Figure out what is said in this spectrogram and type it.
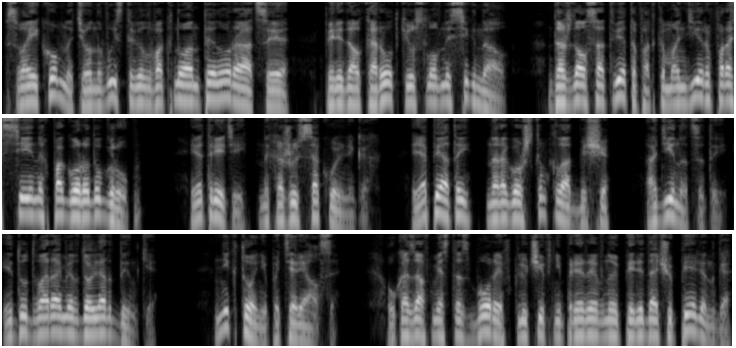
В своей комнате он выставил в окно антенну рации, передал короткий условный сигнал, дождался ответов от командиров рассеянных по городу групп. Я третий, нахожусь в Сокольниках. Я пятый, на Рогожском кладбище. Одиннадцатый, иду дворами вдоль Ордынки. Никто не потерялся. Указав место сбора и включив непрерывную передачу пеленга,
